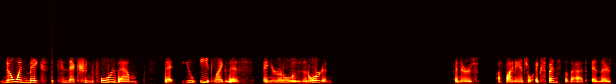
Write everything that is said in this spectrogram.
No one makes the connection for them that you eat like this and you're going to lose an organ. And there's a financial expense to that, and there's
